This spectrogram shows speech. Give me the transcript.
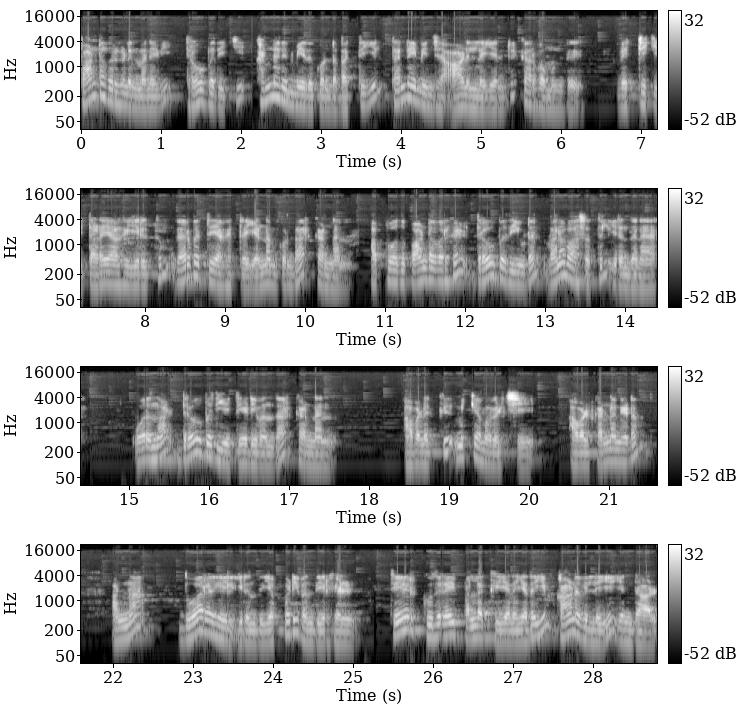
பாண்டவர்களின் மனைவி திரௌபதிக்கு கண்ணனின் மீது கொண்ட பக்தியில் தன்னை மிஞ்ச ஆளில்லை என்று கர்வமுண்டு வெற்றிக்கு தடையாக இருக்கும் கர்ப்பத்தை அகற்ற எண்ணம் கொண்டார் கண்ணன். அப்போது பாண்டவர்கள் திரௌபதியுடன் வனவாசத்தில் இருந்தனர். ஒரு நாள் திரௌபதியை தேடி வந்தார் கண்ணன். அவளுக்கு மிக்க மகிழ்ச்சி. அவள் கண்ணனிடம் அண்ணா துவாரகையில் இருந்து எப்படி வந்தீர்கள்? தேர் குதிரை பல்லக்கு என எதையும் காணவில்லையே என்றாள்.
